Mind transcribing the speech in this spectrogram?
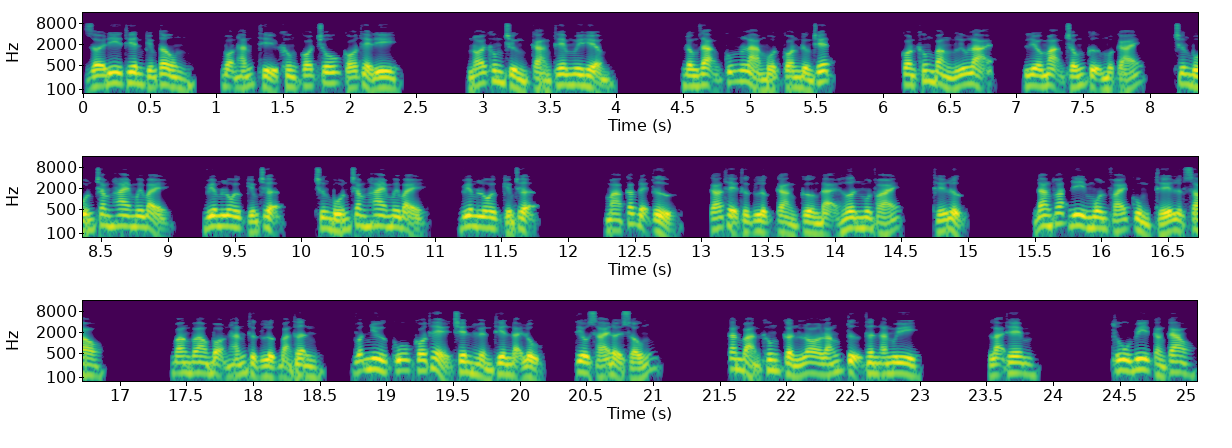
rời đi thiên kiếm tông, bọn hắn thì không có chỗ có thể đi. Nói không chừng càng thêm nguy hiểm. Đồng dạng cũng là một con đường chết. Còn không bằng lưu lại, liều mạng chống cự một cái. Chương bốn trăm hai mươi bảy, viêm lôi kiếm trận. Chương bốn trăm hai mươi bảy, viêm lôi kiếm trận. Mà các đệ tử, cá thể thực lực càng cường đại hơn môn phái, thế lực, đang thoát đi môn phái cùng thế lực sau. Bằng vào bọn hắn thực lực bản thân, vẫn như cũ có thể trên huyền thiên đại lục tiêu sái đời sống. Căn bản không cần lo lắng tự thân an nguy. Lại thêm tu vi càng cao,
